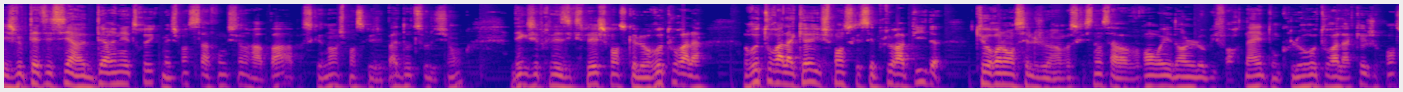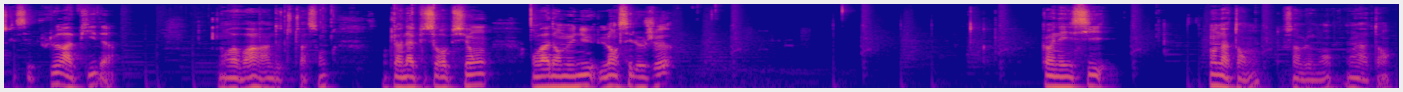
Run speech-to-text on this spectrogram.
Et je vais peut-être essayer un dernier truc, mais je pense que ça fonctionnera pas, parce que non, je pense que j'ai pas d'autre solution. Dès que j'ai pris les XP, je pense que le retour à la retour à l'accueil, je pense que c'est plus rapide que relancer le jeu, hein, parce que sinon ça va vous renvoyer dans le lobby Fortnite. Donc le retour à l'accueil, je pense que c'est plus rapide. On va voir hein, de toute façon. Donc là, on appuie sur option, on va dans menu lancer le jeu. Quand on est ici, on attend, tout simplement, on attend.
